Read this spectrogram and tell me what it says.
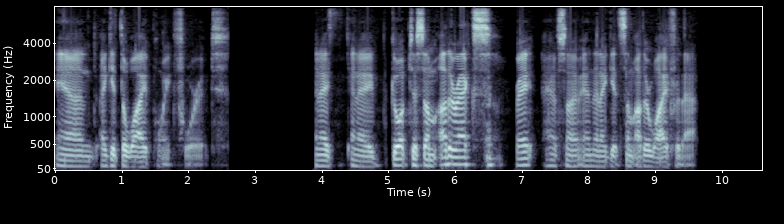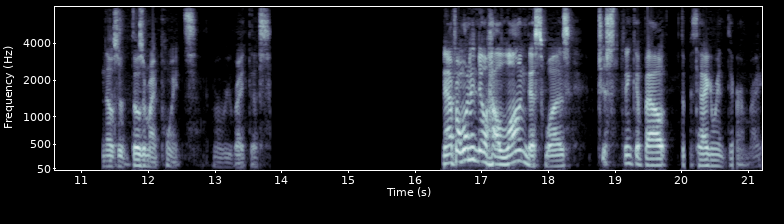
and I get the y point for it. And I and I go up to some other x, right? I have some and then I get some other y for that. And those are those are my points. I'm gonna rewrite this. Now if I want to know how long this was, just think about the Pythagorean theorem, right?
